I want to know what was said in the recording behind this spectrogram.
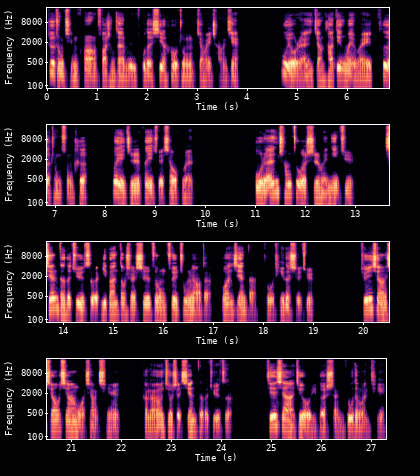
这种情况发生在旅途的邂逅中较为常见，故有人将它定位为客中送客，谓之背绝销魂。古人称作诗为逆句，先得的句子一般都是诗中最重要的、关键的主题的诗句。君向潇湘，我向秦，可能就是先得的句子。接下就有一个审度的问题，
